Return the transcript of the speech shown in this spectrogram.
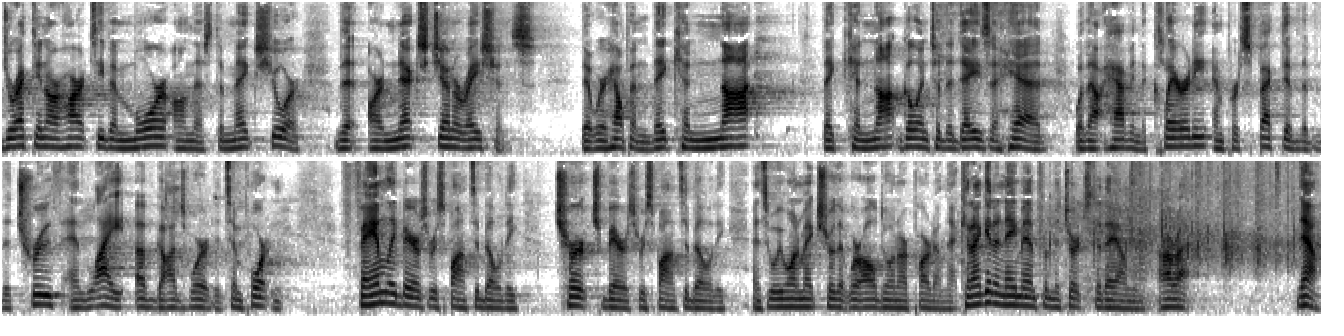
directing our hearts even more on this to make sure that our next generations that we're helping, they cannot, they cannot go into the days ahead without having the clarity and perspective of the truth and light of God's word. It's important. Family bears responsibility church bears responsibility. And so we want to make sure that we're all doing our part on that. Can I get an amen from the church today on that? All right. Now,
